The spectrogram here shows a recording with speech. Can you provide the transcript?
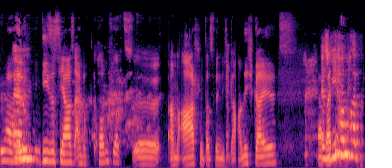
Ja, Halloween Ähm, dieses Jahr ist einfach komplett äh, am Arsch und das finde ich gar nicht geil. Ja, also wir haben halt,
